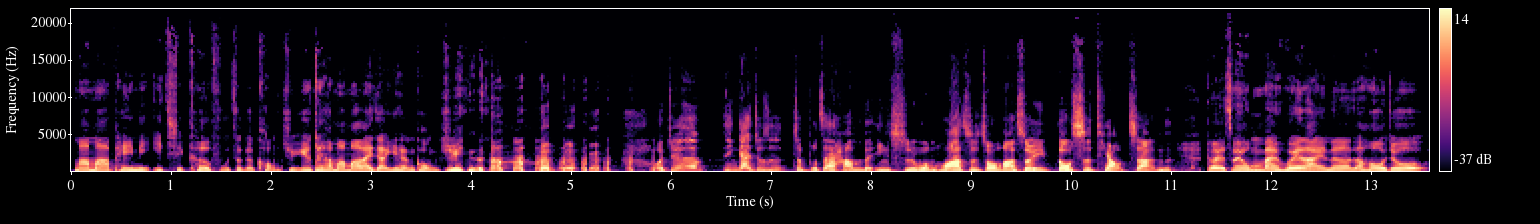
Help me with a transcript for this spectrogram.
妈妈陪你一起克服这个恐惧，因为对他妈妈来讲也很恐惧。”我觉得应该就是这不在他们的饮食文化之中啊，所以都是挑战。对，所以我们买回来呢，然后我就。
